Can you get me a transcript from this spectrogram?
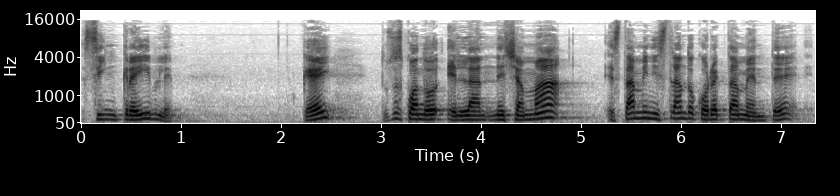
Es increíble. ¿Ok? Entonces cuando la Neshama está ministrando correctamente,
